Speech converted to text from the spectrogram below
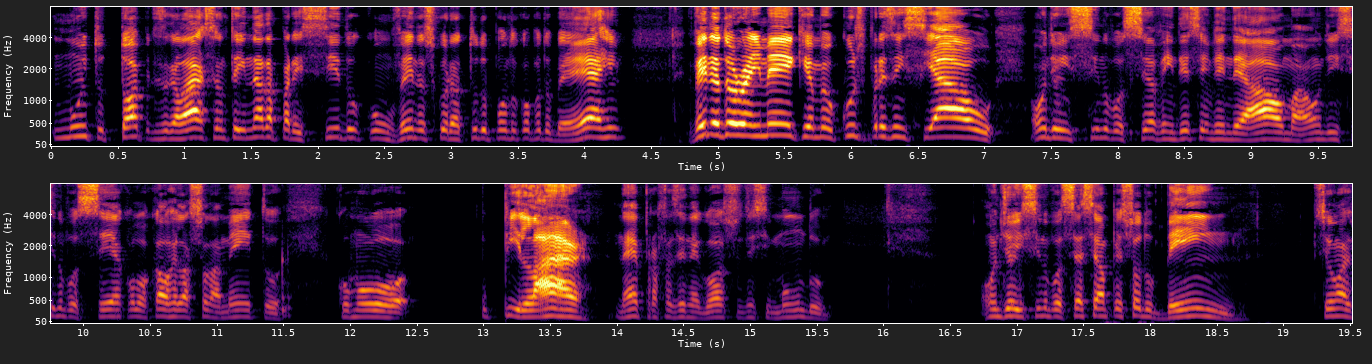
muito top das galáxias, não tem nada parecido com vendascuratudo.com.br. Vendedor Rainmaker meu curso presencial, onde eu ensino você a vender sem vender alma, onde eu ensino você a colocar o relacionamento como o pilar, né, para fazer negócios nesse mundo. Onde eu ensino você a ser uma pessoa do bem, ser uma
